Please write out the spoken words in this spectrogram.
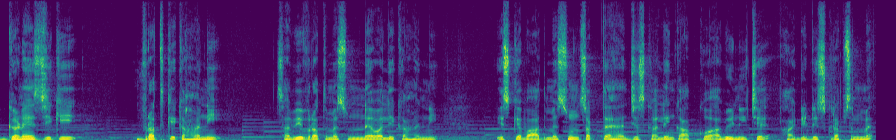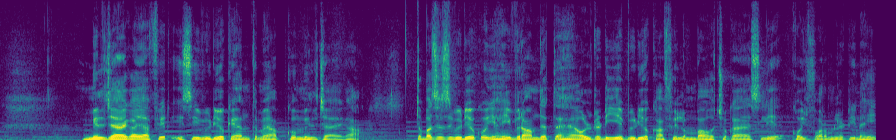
गणेश जी की व्रत की कहानी, सभी व्रत में सुनने वाली कहानी, इसके बाद में सुन सकते हैं, जिसका लिंक आपको अभी नीचे, आगे डिस्क्रिप्शन में मिल जाएगा या फिर इसी वीडियो के अंत में आपको मिल जाएगा। तो बस इस वीडियो को यहीं विराम देते हैं। ऑलरेडी ये वीडियो काफ़ी लंबा हो चुका है, इसलिए कोई फॉर्मेलिटी नहीं।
